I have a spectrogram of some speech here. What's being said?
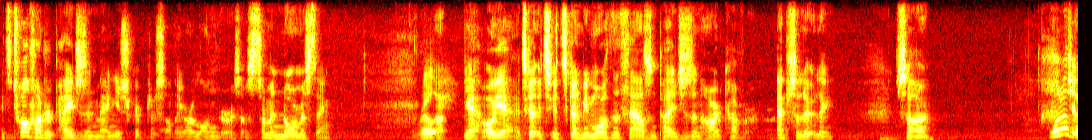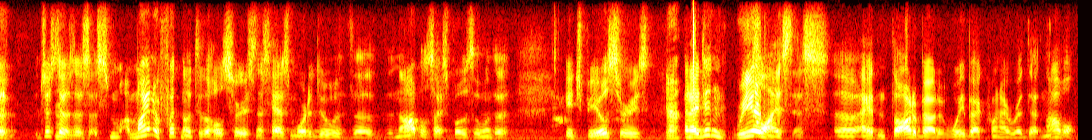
it's twelve hundred pages in manuscript or something, or longer, so some enormous thing. Really? Uh, yeah, oh yeah, it's it's, it's going to be more than a thousand pages in hardcover. Absolutely. So One of the just as a, a minor footnote to the whole series, and this has more to do with the, the novels, I suppose, than with the HBO series. Yeah. And I didn't realize this. Uh, I hadn't thought about it way back when I read that novel.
